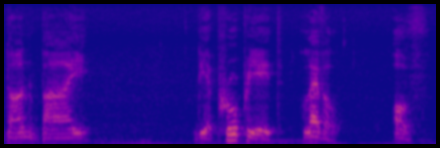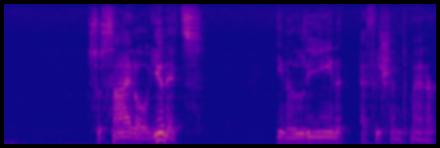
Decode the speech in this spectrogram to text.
done by the appropriate level of societal units in a lean, efficient manner.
